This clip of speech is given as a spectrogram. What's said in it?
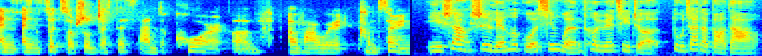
And and put social justice at the core of of our concern. 以上是联合国新闻特约记者杜佳的报道。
